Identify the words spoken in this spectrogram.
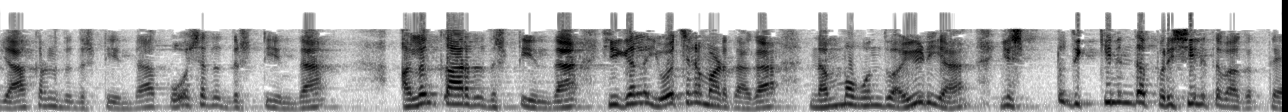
ವ್ಯಾಕರಣದ ದೃಷ್ಟಿಯಿಂದ, ಕೋಶದ ದೃಷ್ಟಿಯಿಂದ ಅಲಂಕಾರದ ದೃಷ್ಟಿಯಿಂದ ಹೀಗೆಲ್ಲ ಯೋಚನೆ ಮಾಡಿದಾಗ ನಮ್ಮ ಒಂದು ಐಡಿಯಾ ಎಷ್ಟು ದಿಕ್ಕಿನಿಂದ ಪರಿಶೀಲಿತವಾಗುತ್ತೆ,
